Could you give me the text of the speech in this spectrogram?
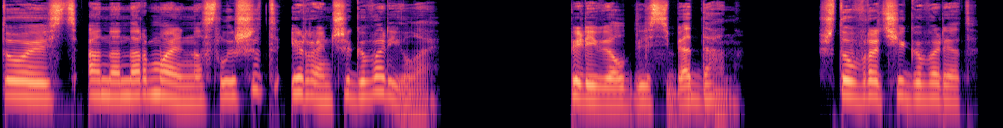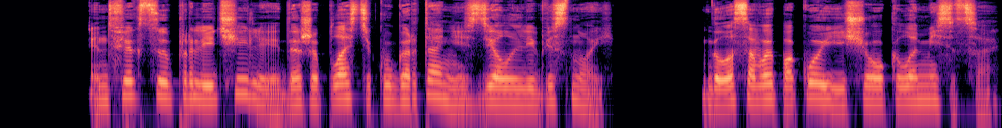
То есть она нормально слышит и раньше говорила. Перевел для себя Дан. Что врачи говорят? Инфекцию пролечили и даже пластику гортани сделали весной. Голосовой покой еще около месяца.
